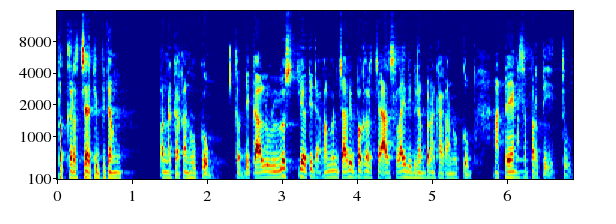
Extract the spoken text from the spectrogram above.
bekerja di bidang penegakan hukum. Ketika lulus dia tidak akan mencari pekerjaan selain di bidang penegakan hukum. Ada yang seperti itu.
